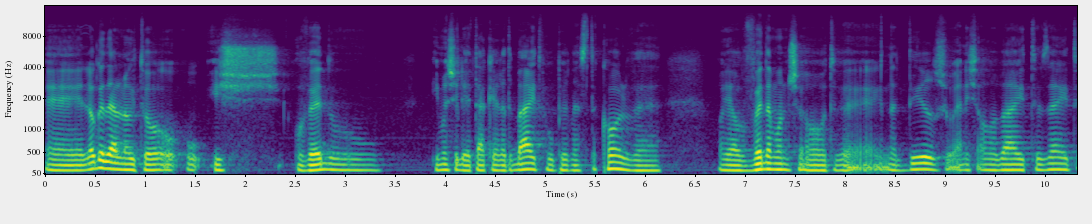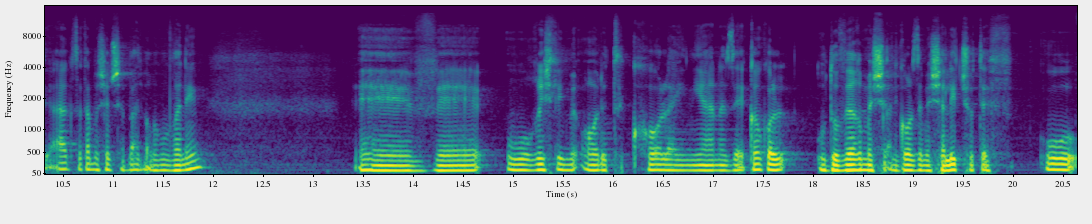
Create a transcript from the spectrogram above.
אה, לא גדלנו איתו, הוא איש עובד, הוא... אימא שלי הייתה עקרת בית והוא פרנס את הכל, והוא היה עובד המון שעות, ונדיר שהוא היה נשאר בבית, וזה היה קצת אבא של שבת בהרבה מובנים. אה, והוא הוריש לי מאוד את כל העניין הזה. קודם כל, הוא דובר, מש... אני קורא לזה משליט שוטף. הוא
